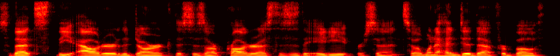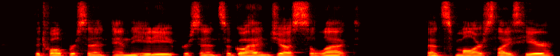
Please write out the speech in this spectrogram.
So that's the outer, the dark. This is our progress. This is the 88%. So I went ahead and did that for both the 12% and the 88%. So go ahead and just select that smaller slice here.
